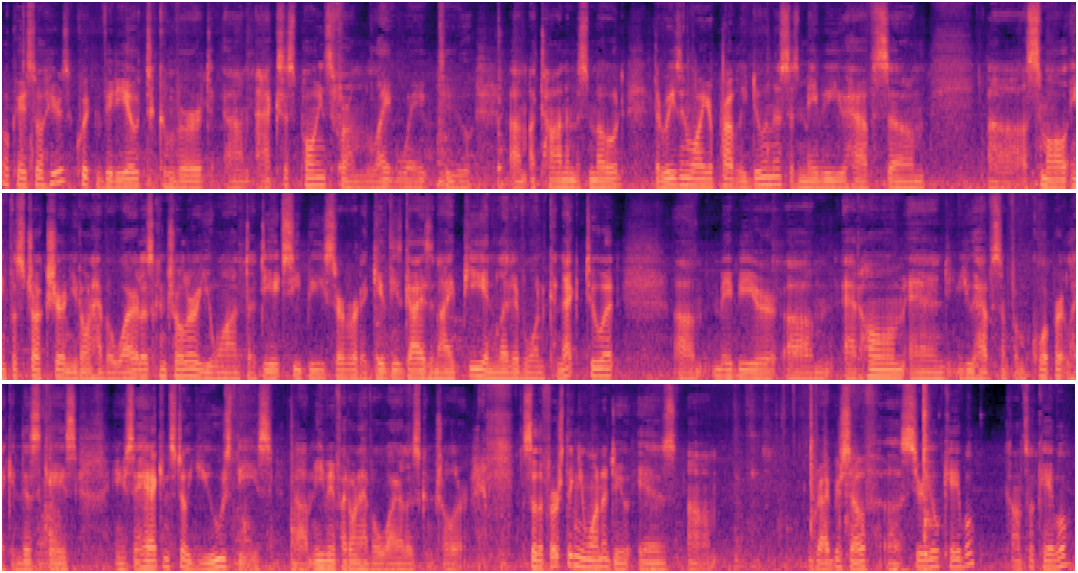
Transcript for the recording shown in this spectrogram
Okay, so here's a quick video to convert um, access points from lightweight to um, autonomous mode. The reason why you're probably doing this is maybe you have some uh, a small infrastructure and you don't have a wireless controller. You want a DHCP server to give these guys an IP and let everyone connect to it. Um, maybe you're um, at home and you have some from corporate, like in this case, and you say, hey, I can still use these um, even if I don't have a wireless controller. So the first thing you want to do is um, grab yourself a serial cable, console cable,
